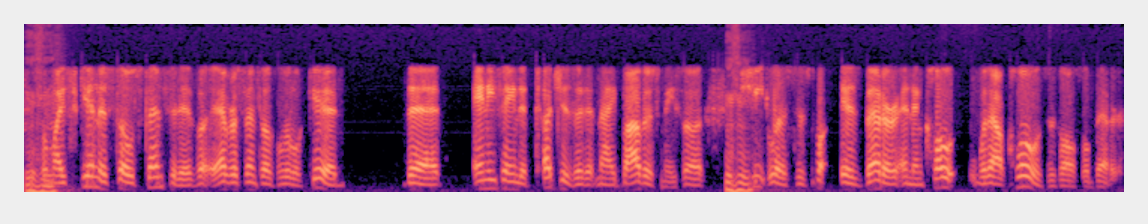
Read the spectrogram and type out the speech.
but Mhm. my skin is so sensitive uh, ever since I was a little kid that anything that touches it at night bothers me. So Mhm. sheetless is is better, and then clo- without clothes is also better.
